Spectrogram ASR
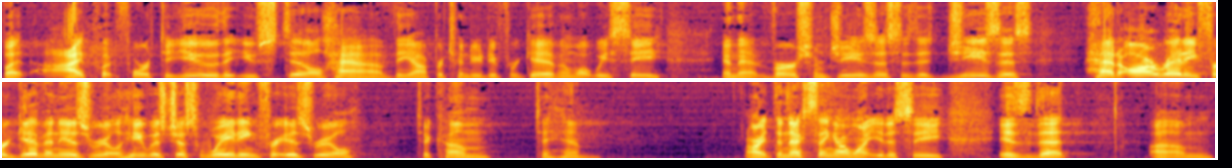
But I put forth to you that you still have the opportunity to forgive. And what we see in that verse from Jesus is that Jesus had already forgiven Israel. He was just waiting for Israel to come to him. All right, the next thing I want you to see is that um,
